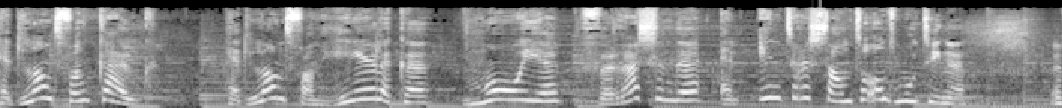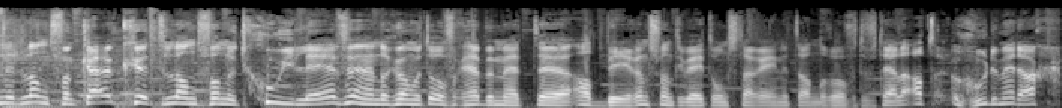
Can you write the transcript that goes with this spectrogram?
Het land van Kuik. Het land van heerlijke, mooie, verrassende en interessante ontmoetingen. En het land van Kuik, het land van het goede leven. En daar gaan we het over hebben met uh, Ad Berends, want die weet ons daar een en het ander over te vertellen. Ad, goedemiddag.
